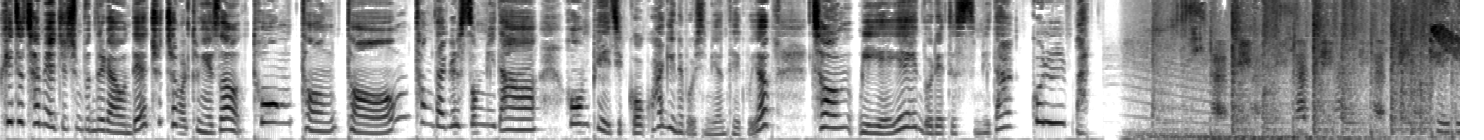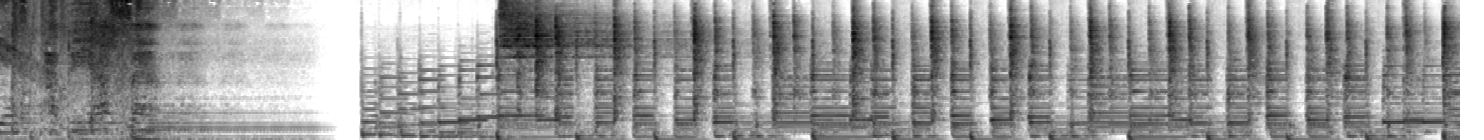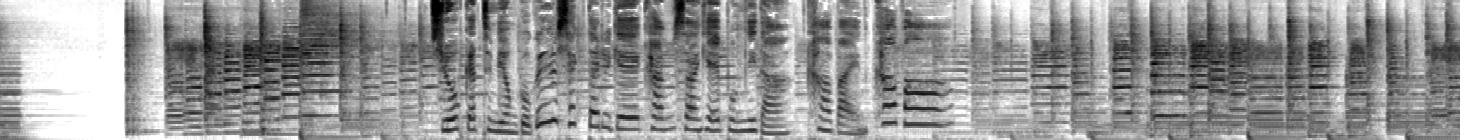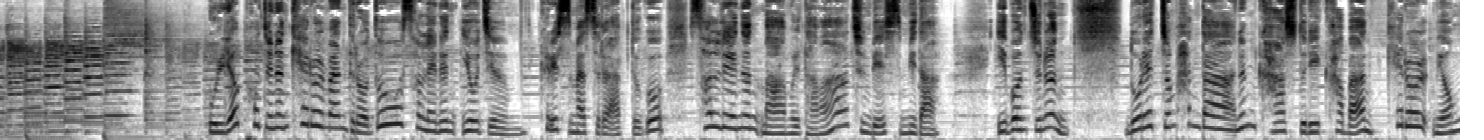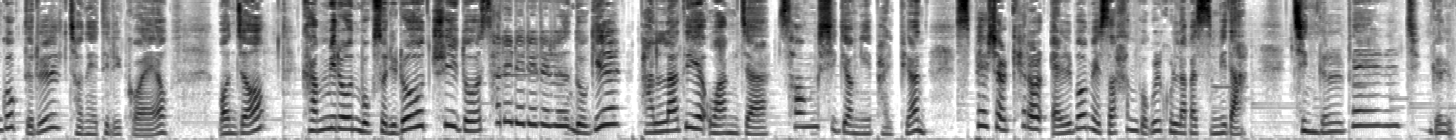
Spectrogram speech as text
퀴즈 참여해주신 분들 가운데 추첨을 통해서 통통통 통닭을 sob니다. 홈페이지 꼭 확인해 보시면 되고요. 정미애의 노래 듣습니다. 꿀맛. KBS Happy FM 같은 명곡을 색다르게 감상해 봅니다. 카바인 카바. 울려 퍼지는 캐롤만 들어도 설레는 요즘 크리스마스를 앞두고 설레는 마음을 담아 준비했습니다. 이번 주는 노래 좀 한다는 가수들이 커버한 캐롤 명곡들을 전해드릴 거예요. 먼저 감미로운 목소리로 추위도 사르르르르 녹일 발라드의 왕자 성시경이 발표한 스페셜 캐롤 앨범에서 한 곡을 골라봤습니다. 징글벨 징글벨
